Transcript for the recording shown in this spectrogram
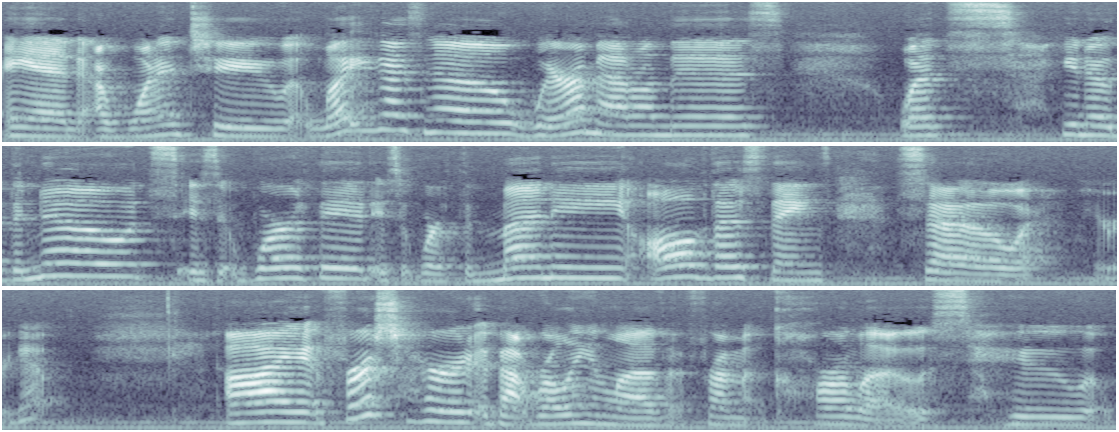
And I wanted to let you guys know where I'm at on this, what's, you know, the notes, is it worth it, is it worth the money, all of those things. So here we go. I first heard about Rolling in Love from Carlos, who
